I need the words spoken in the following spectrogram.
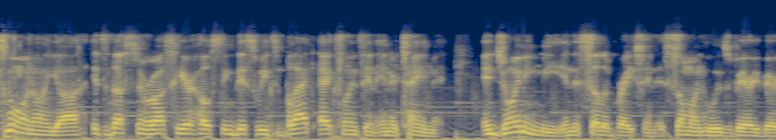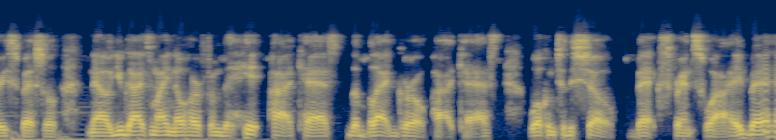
What's going on, y'all? It's Dustin Ross here hosting this week's Black Excellence in Entertainment. And joining me in this celebration is someone who is very, very special. Now, you guys might know her from the hit podcast, the Black Girl Podcast. Welcome to the show, Bexx Francois. Hey, Bexx.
